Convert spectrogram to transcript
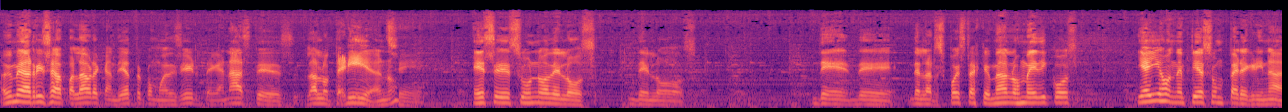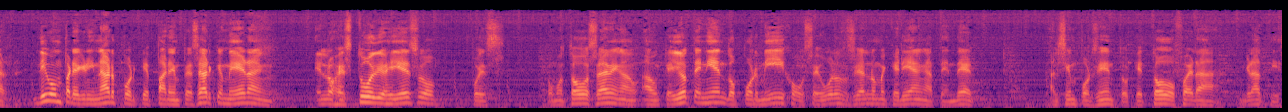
A mí me da risa la palabra candidato como decir, te ganaste la lotería, ¿no? Sí. Ese es uno de los, de los, de, de las respuestas que me dan los médicos y ahí es donde empiezo un peregrinar. Digo un peregrinar porque para empezar que me eran en los estudios y eso, pues como todos saben, aunque yo teniendo por mi hijo seguro social no me querían atender al 100%, que todo fuera gratis.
